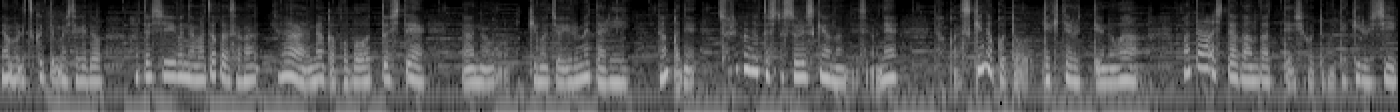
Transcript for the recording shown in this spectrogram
ナムル作ってましたけど私は生魚さばきながらなんかこうぼーっとしてあの気持ちを緩めたりなんかねそれが私とストレスケアなんですよね。なんか好きなことできてるっていうのはまた明日頑張って仕事もできるし、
